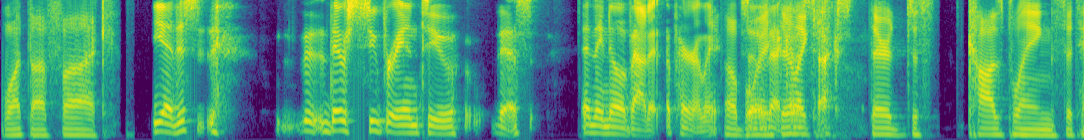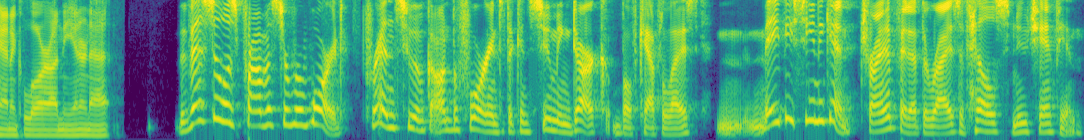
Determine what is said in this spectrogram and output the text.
What the fuck? Yeah, this, they're super into this. And they know about it, apparently. Oh, So boy. that They're like- sucks. They're just cosplaying satanic lore on the internet. The Vestal is promised a reward. Friends who have gone before into the consuming dark, both capitalized, may be seen again, triumphant at the rise of Hell's new champion.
